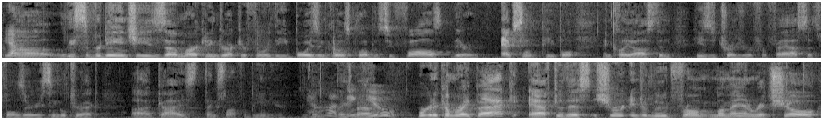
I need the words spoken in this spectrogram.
Yeah. Uh, Lisa Verdeen, she's uh, marketing director for the Boys and Girls Club of Sioux Falls. They're excellent people. And Clay Austin, he's the treasurer for FAST. That's Falls Area Single Track. Uh, guys, thanks a lot for being here. Yeah, thanks, thank Pat. you. We're going to come right back after this short interlude from my man Rich Show,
